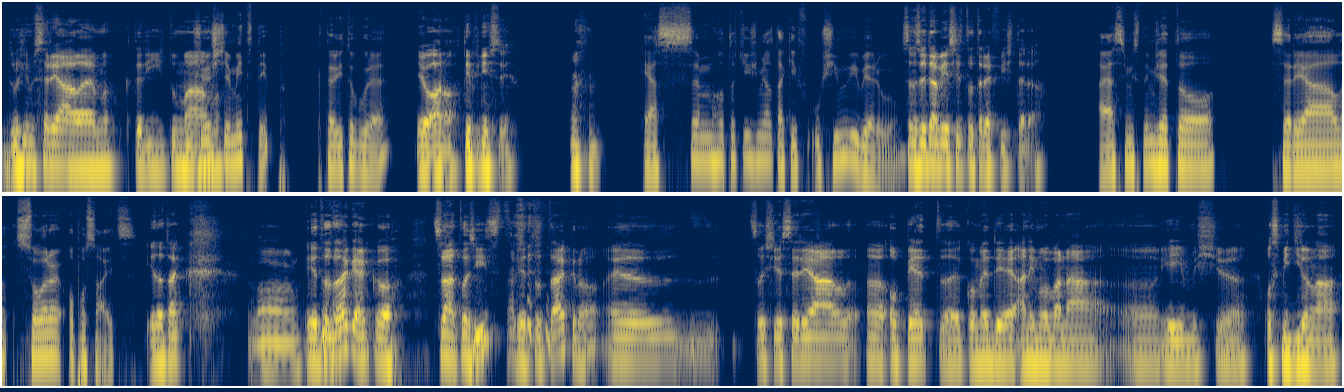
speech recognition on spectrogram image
druhým seriálem, který tu mám... Můžu ještě mít tip, který to bude? Jo, ano, typni si. Já jsem ho totiž měl taky v uším výběru. Jsem zvědavý, jestli to trefíš teda. A já si myslím, že je to seriál Solar Opposites. Je to tak... No. Je to tak, jako, co na to říct? Je to tak, no. Je, což je seriál uh, opět uh, komedie animovaná, uh, jejímž osmidílná,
